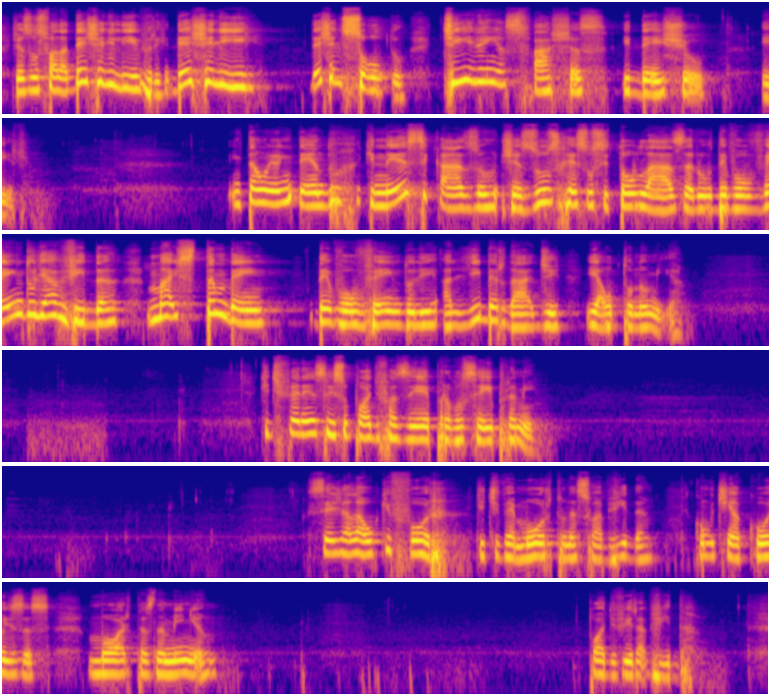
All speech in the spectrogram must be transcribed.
Jesus fala, deixa ele livre, deixa ele ir, deixa ele solto. Tirem as faixas e deixe-o ir. Então eu entendo que nesse caso Jesus ressuscitou Lázaro, devolvendo-lhe a vida, mas também devolvendo-lhe a liberdade e a autonomia. Que diferença isso pode fazer para você e para mim? Seja lá o que for que tiver morto na sua vida, como tinha coisas mortas na minha. Pode vir a vida.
